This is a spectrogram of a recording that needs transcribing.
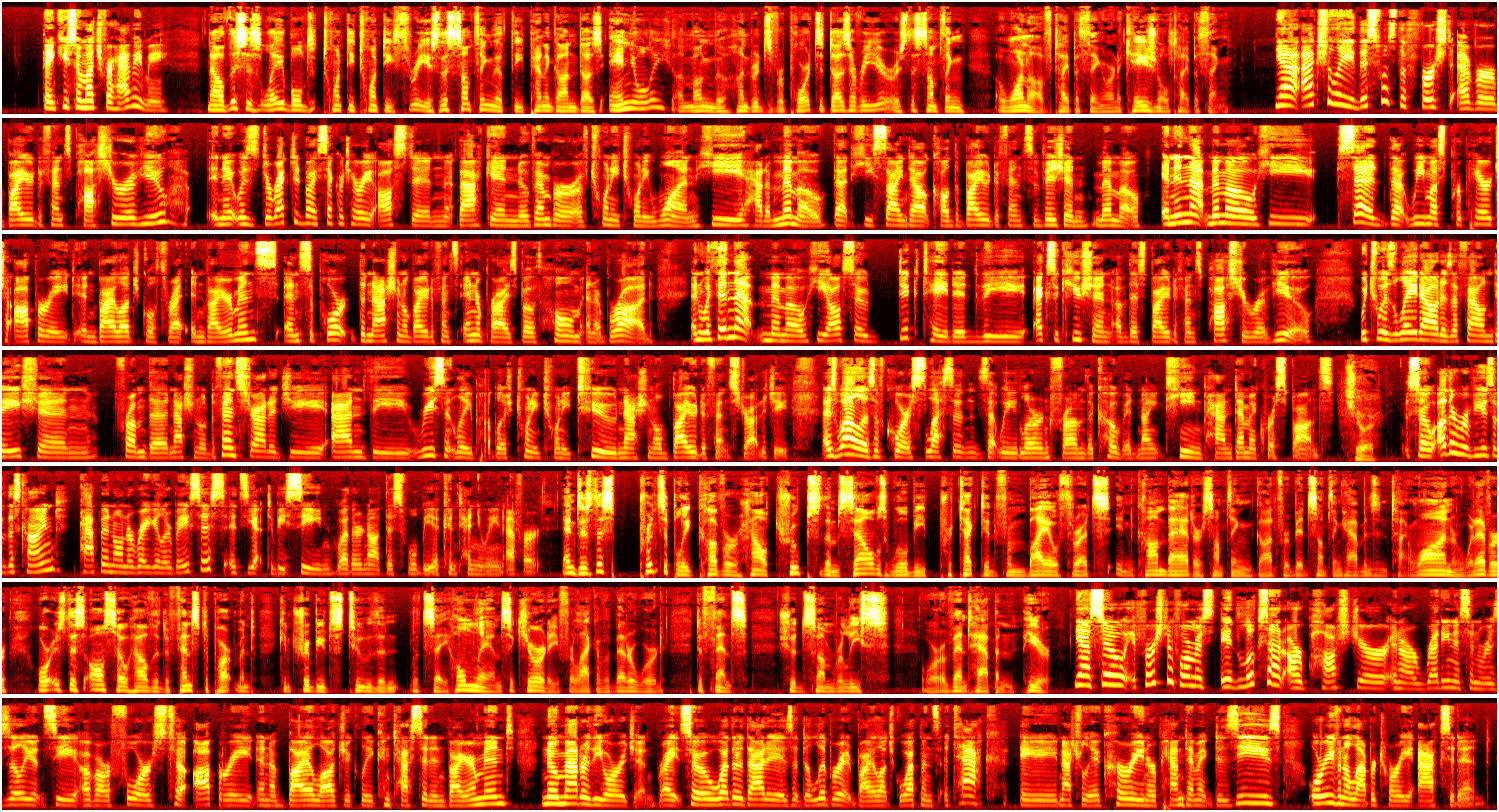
Thank you so much for having me. Now, this is labeled 2023. Is this something that the Pentagon does annually among the hundreds of reports it does every year? Or is this something a one of type of thing or an occasional type of thing? Yeah, actually, this was the first ever biodefense posture review, and it was directed by Secretary Austin back in November of 2021. He had a memo that he signed out called the Biodefense Vision Memo. And in that memo, he said that we must prepare to operate in biological threat environments and support the national biodefense enterprise both home and abroad. And within that memo, he also dictated the execution of this biodefense posture review, which was laid out as a foundation from the National Defense Strategy and the recently published 2022 National Biodefense Strategy, as well as, of course, lessons that we learned from the COVID 19 pandemic response. Sure. So, other reviews of this kind happen on a regular basis. It's yet to be seen whether or not this will be a continuing effort. And does this principally cover how troops themselves will be protected from bio threats in combat or something, God forbid, something happens in Taiwan or whatever? Or is this also how the Defense Department contributes to the, let's say, homeland security, for lack of a better word, defense, should some release or event happen here? Yeah, so first and foremost, it looks at our posture and our readiness and resiliency of our force to operate in a biologically contested environment, no matter the origin, right? So whether that is a deliberate biological weapons attack, a naturally occurring or pandemic disease, or even a laboratory accident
